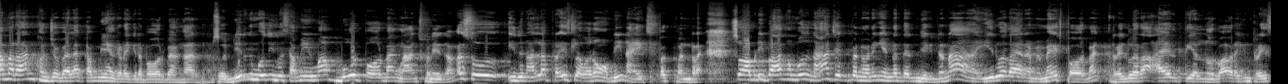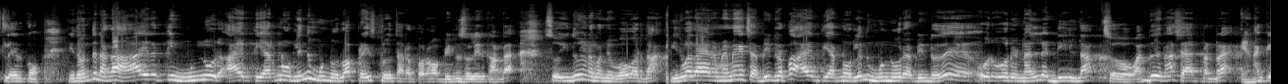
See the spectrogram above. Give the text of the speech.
அமரான் கொஞ்சம் விலை கம்மியாக கிடைக்கிற பவர் பேங்காக இருக்கும். ஸோ இப்படி இருக்கும்போது இப்போ சமயமாக போட் பவர் பேங்க் லான்ச் பண்ணியிருக்காங்க. ஸோ இது நல்ல ப்ரைஸில் வரும் அப்படின்னு நான் எக்ஸ்பெக்ட் பண்ணுறேன் ஸோ அப்படி பார்க்கும்போது நான் செக் பண்ண வரைக்கும் என்ன தெரிஞ்சுக்கிட்டேன்னா இருபதாயிரம் எம்ஏஹெச் பவர் பேங்க் ரெகுலராக ஆயிரத்தி எழுநூறுபா வரைக்கும் ப்ரைஸில் இருக்கும். இது வந்து நாங்கள் ஆயிரத்தி முந்நூறு ஆயிரத்தி இரநூறுலேருந்து முந்நூறுபா ப்ரைஸ்க்குள்ளே தரப்போகிறோம் அப்படின்னு சொல்லியிருக்காங்க. ஸோ இதுவும் எனக்கு கொஞ்சம் ஓவர் தான். இருபதாயிரம் எம்ஏஹெச் அப்படின்றப்ப ஆயிரத்தி இரநூறுலேருந்து முந்நூறு அப்படின்றது ஒரு ஒரு நல்ல டீல் தான். ஸோ வந்ததுன்னா ஷேர் பண்ணுறேன் எனக்கு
